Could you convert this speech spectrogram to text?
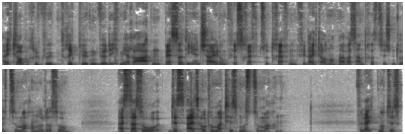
Aber ich glaube, rückblickend würde ich mir raten, besser die Entscheidung fürs Ref zu treffen, vielleicht auch nochmal was anderes zwischendurch zu machen oder so, als da so das als Automatismus zu machen. Vielleicht noch das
